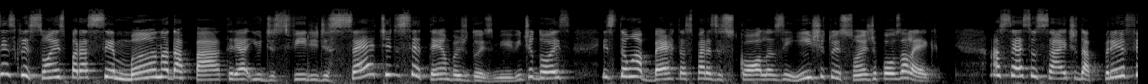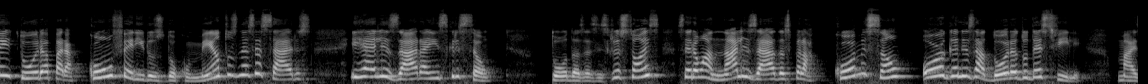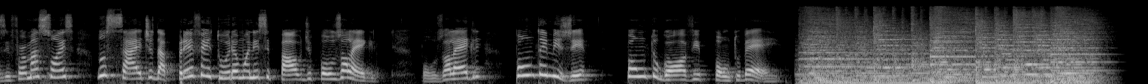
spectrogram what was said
inscrições para a Semana da Pátria e o desfile de 7 de setembro de 2022 estão abertas para as escolas e instituições de Pouso Alegre. Acesse o site da Prefeitura para conferir os documentos necessários e realizar a inscrição. Todas as inscrições serão analisadas pela comissão organizadora do desfile. Mais informações no site da Prefeitura Municipal de Pouso Alegre, pousoalegre.mg.gov.br.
